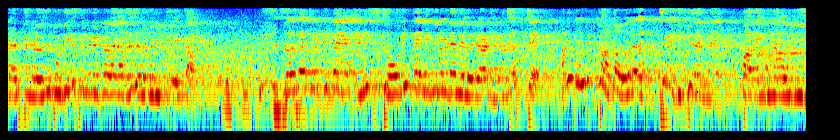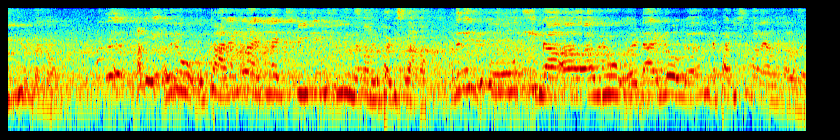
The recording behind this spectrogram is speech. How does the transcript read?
രഹസ്യങ്ങൾ ഒരു പുതിയ സിനിമയ്ക്കുള്ള കഥ ചിലപ്പോൾ കിട്ടിയേക്കാം. സോ ഞാൻ ചോദിക്കട്ടെ ഈ സ്റ്റോറി ടെല്ലിങ്ങിലൂടെ തന്നെ വരികയാണെങ്കിൽ ജസ്റ്റ് അതായത് ഒരു കഥ ഒരൊറ്റ അടിക്ക് തന്നെ പറയുന്ന ഒരു രീതി ഉണ്ടല്ലോ അത് അത് ഒരു കാലങ്ങളായിട്ടുള്ള എക്സ്പീരിയൻസിൽ നിന്ന് നമ്മൾ പഠിച്ചതാണോ? അതായത് എനിക്ക് തോന്നിയില്ല ആ- ഒരു ഡയലോഗ് ഇങ്ങനെ പഠിച്ചു പറയാമെന്നുള്ളത്.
